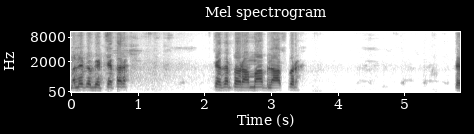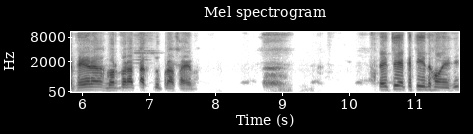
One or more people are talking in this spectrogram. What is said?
ਮੱਲੇ ਤੋਂ ਅੱਗੇ ਚੱਕਰ ਚੱਕਰ ਤੋਂ ਰਾਮਾ, ਬਲਾਸਪੁਰ। ਤੇ ਫਿਰ ਗੁਰਦੁਆਰਾ ਤਖਤੂਪੁਰਾ ਸਾਹਿਬ। ਤੇ ਇੱਥੇ ਇੱਕ ਚੀਜ਼ ਦਿਖਾਉਣੀ ਸੀ।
